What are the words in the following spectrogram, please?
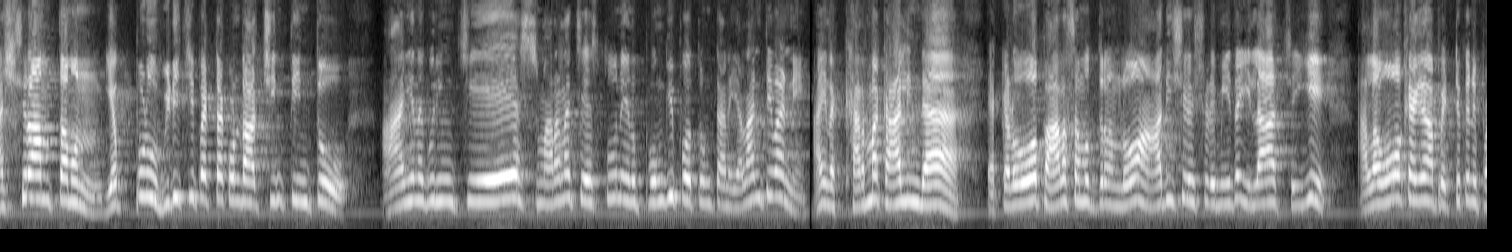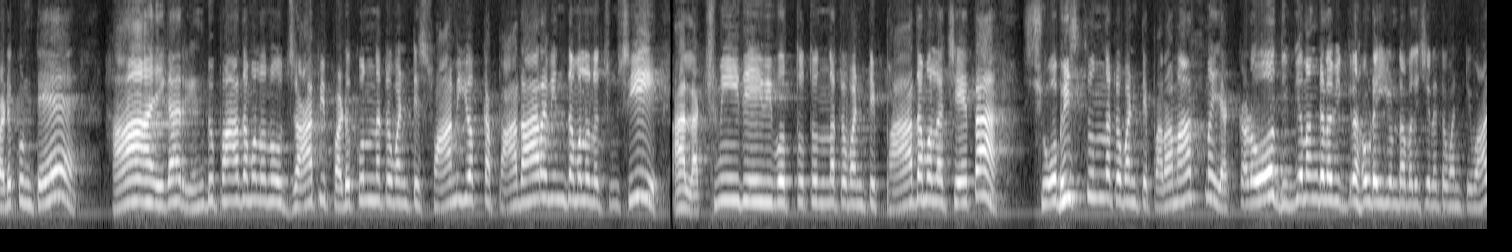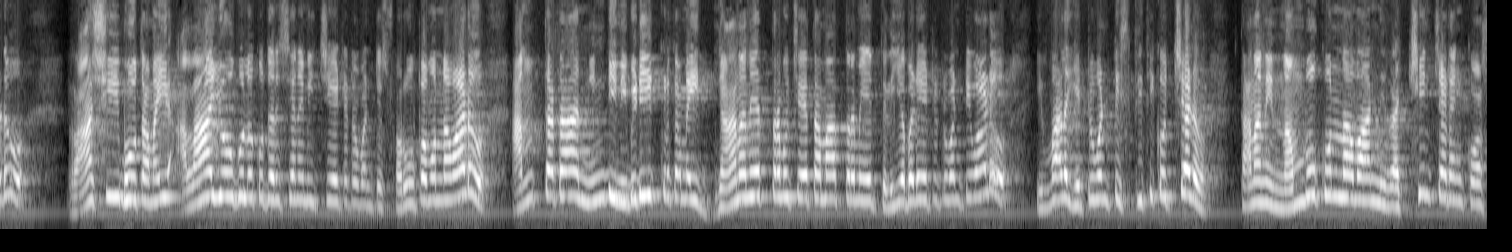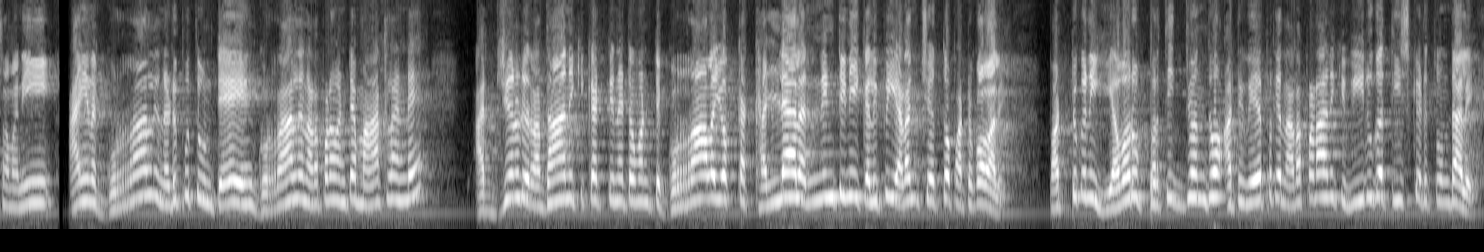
అశ్రాంతమున్ ఎప్పుడు విడిచిపెట్టకుండా చింతింతూ ఆయన గురించే స్మరణ చేస్తూ నేను పొంగిపోతుంటాను. ఎలాంటి వాణ్ణి ఆయన కర్మ కాలిందా? ఎక్కడో పాలసముద్రంలో ఆదిశేషుడి మీద ఇలా చెయ్యి అలవోకగా పెట్టుకుని పడుకుంటే హాయిగా రెండు పాదములను జాపి పడుకున్నటువంటి స్వామి యొక్క పాదార విందములను చూసి ఆ లక్ష్మీదేవి ఒత్తుతున్నటువంటి పాదముల చేత శోభిస్తున్నటువంటి పరమాత్మ ఎక్కడో దివ్యమంగళ విగ్రహుడై ఉండవలసినటువంటి వాడు రాశీభూతమై అలా యోగులకు దర్శనమిచ్చేటటువంటి స్వరూపమున్నవాడు అంతటా నిండి నిబిడీకృతమై జ్ఞాననేత్రము చేత మాత్రమే తెలియబడేటటువంటి వాడు. ఇవాళ ఎటువంటి స్థితికి వచ్చాడు తనని నమ్ముకున్న వాణ్ణి రక్షించడం కోసమని ఆయన గుర్రాల్ని నడుపుతుంటే ఏం గుర్రాల్ని నడపడం అంటే మాట్లాడే అర్జునుడి రథానికి కట్టినటువంటి గుర్రాల యొక్క కళ్ళాలన్నింటినీ కలిపి ఎడం చేత్తో పట్టుకోవాలి. పట్టుకుని ఎవరు ప్రతిద్వందో అటువైపుకి నడపడానికి వీలుగా తీసుకెడుతుండాలి.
